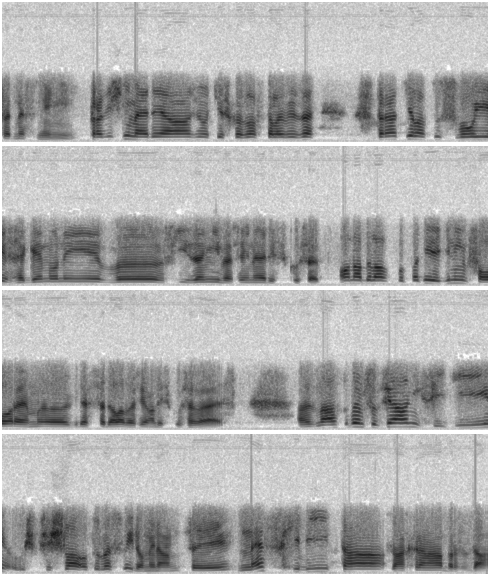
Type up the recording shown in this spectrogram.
se dnes mění. Tradiční média, že tisk z televize, ztratila tu svoji hegemonii v řízení veřejné diskuse. Ona byla v podstatě jediným fórem, eh, kde se dala veřejná diskuse vést. Ale s nástupem sociálních sítí už přišla o tuhle svou dominanci. Dnes chybí ta záchranná brzda.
